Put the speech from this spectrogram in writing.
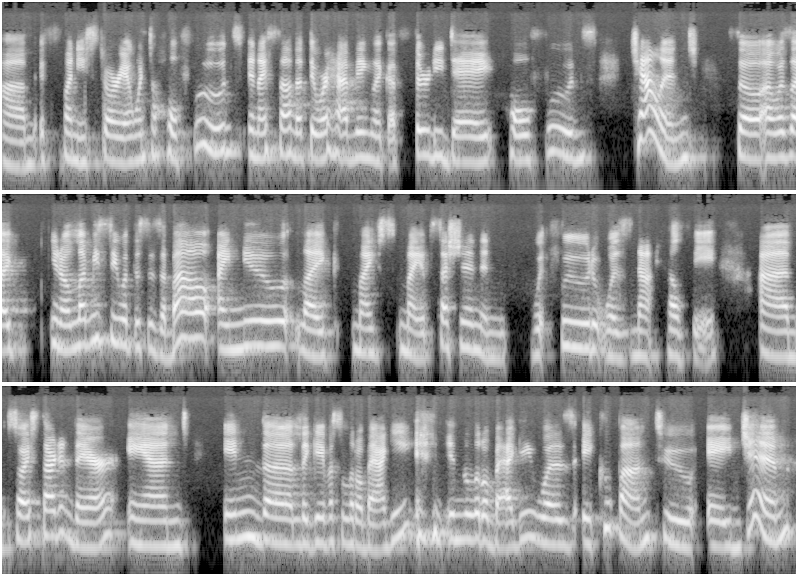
um, it's funny story. I went to whole foods and i saw that they were having like a 30 day whole foods challenge. So i was like you know let me see what this is about. I knew like my my obsession and with food was not healthy. Um, so I started there and in the they gave us a little baggie. In the little baggie was a coupon to a gym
